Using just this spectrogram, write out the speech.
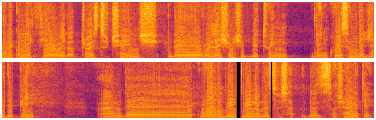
there. theory that tries to change the relationship between the increase in the GDP and the well-being of the, the society.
